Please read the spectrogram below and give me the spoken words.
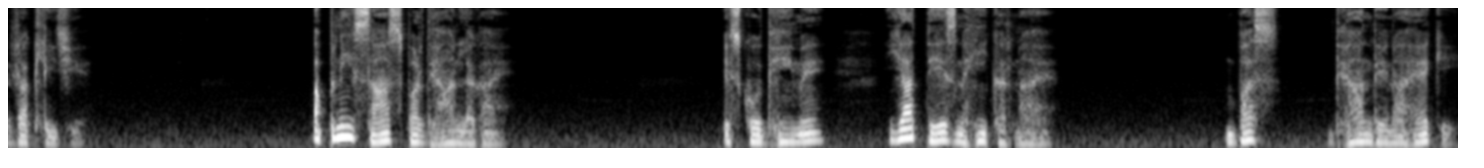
रख लीजिए। अपनी सांस पर ध्यान लगाएँ। इसको धीमे या तेज नहीं करना है। बस ध्यान देना है कि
